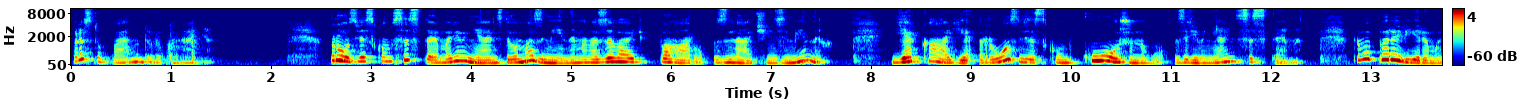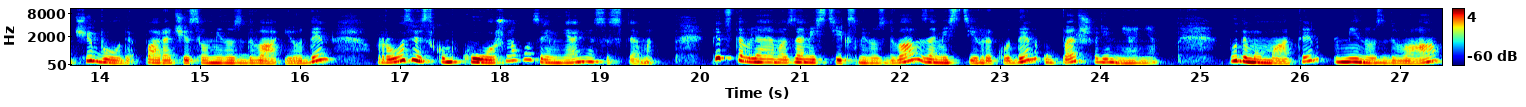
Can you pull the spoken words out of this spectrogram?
Приступаємо до виконання. Розв'язком системи рівнянь з двома змінами називають пару значень змінних, яка є розв'язком кожного з рівнянь системи. Тому перевіримо, чи буде пара чисел мінус 2 і 1 розв'язком кожного з рівняння системи. Підставляємо замість х мінус 2, замість y1 у перше рівняння. Будемо мати мінус 2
